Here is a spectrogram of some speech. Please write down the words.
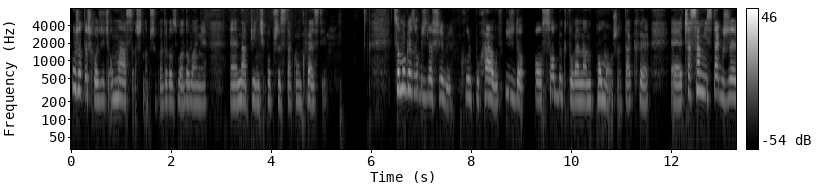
Może też chodzić o masaż, na przykład rozładowanie e, napięć poprzez taką kwestię. Co mogę zrobić dla siebie? Król pucharów, iść do osoby, która nam pomoże, tak? E, e, Czasami jest tak, że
